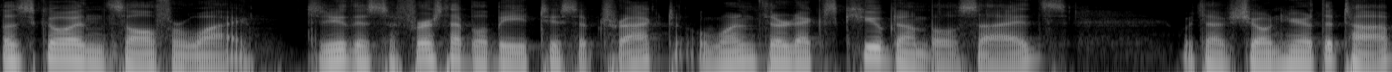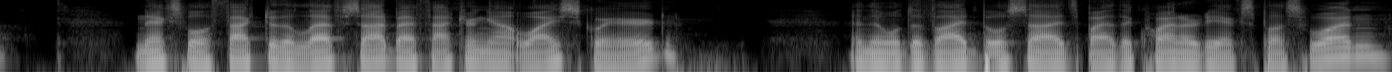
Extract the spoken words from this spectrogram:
Let's go ahead and solve for y. To do this, the first step will be to subtract 1 third x cubed on both sides, which I've shown here at the top. Next, we'll factor the left side by factoring out y squared. And then we'll divide both sides by the quantity x plus 1.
